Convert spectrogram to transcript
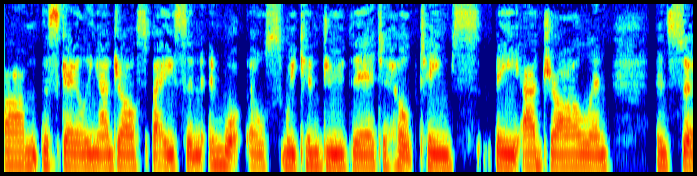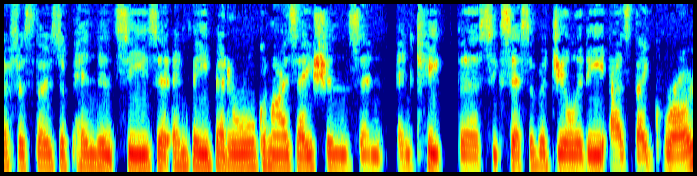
um, the scaling agile space and, and what else we can do there to help teams be agile and and surface those dependencies and be better organizations and, and keep the success of agility as they grow.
